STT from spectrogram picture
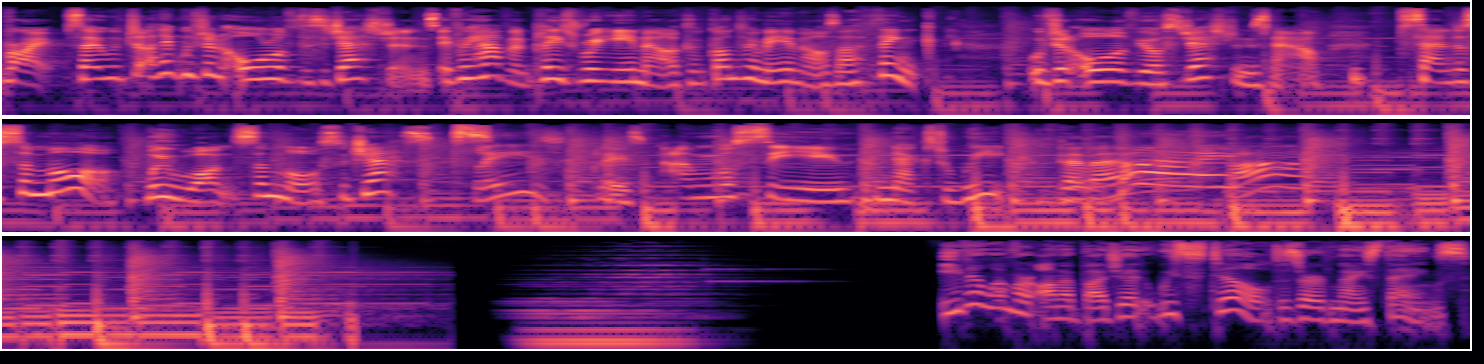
Right. So we've, I think we've done all of the suggestions. If we haven't, please re email because I've gone through my emails. I think we've done all of your suggestions now. Send us some more. We want some more suggests. Please. Please. And we'll see you next week. Bye bye. Bye. Bye. Even when we're on a budget, we still deserve nice things.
